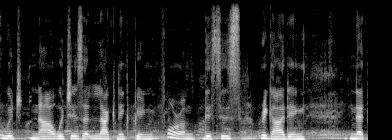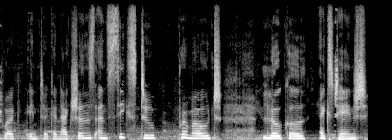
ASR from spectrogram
which now, which is a LACNIC peering forum. This is regarding network interconnections and seeks to promote local exchange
